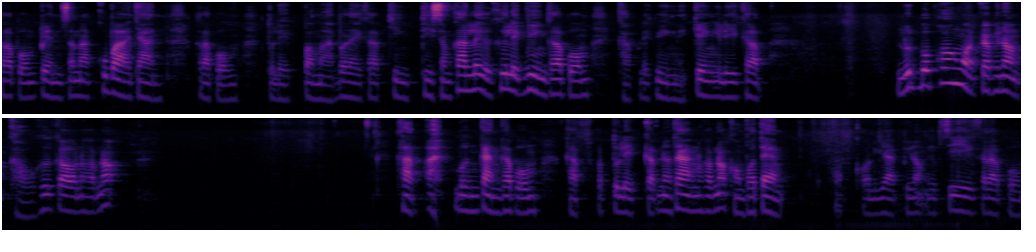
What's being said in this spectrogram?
ครับผมเป็นสำนักครูบาอาจารย์ครับผมตัวเลขประมาทบ่ได้ครับจริงที่สำคัญเลยก็คือเลขวิ่งครับผมครับเลขวิ่งนี่เก่งอีหลีครับลุดบ่พ้องงวดครับพี่น้องเขาคือเก่านะครับเนาะครับอะเบิ่งกันครับผมครับกับตัวเลขกับแนวทางนะครับเนอกของพอแต้ม ครับขออนุญาตพี่น้อง FC ครับผม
